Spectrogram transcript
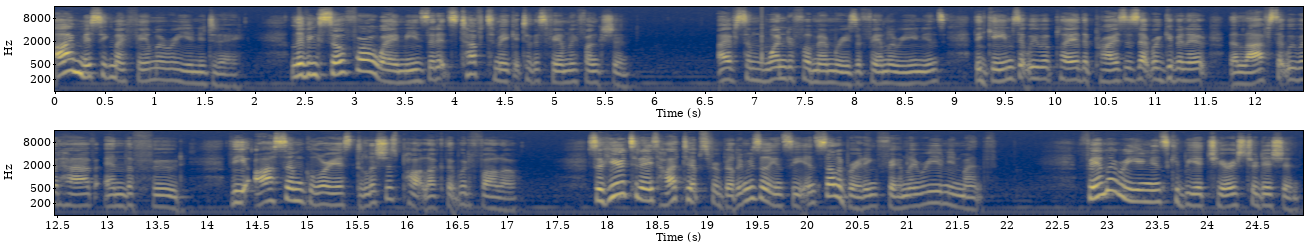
I'm missing my family reunion today. Living so far away means that it's tough to make it to this family function. I have some wonderful memories of family reunions the games that we would play, the prizes that were given out, the laughs that we would have, and the food. The awesome, glorious, delicious potluck that would follow. So, here are today's hot tips for building resiliency and celebrating Family Reunion Month. Family reunions can be a cherished tradition,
